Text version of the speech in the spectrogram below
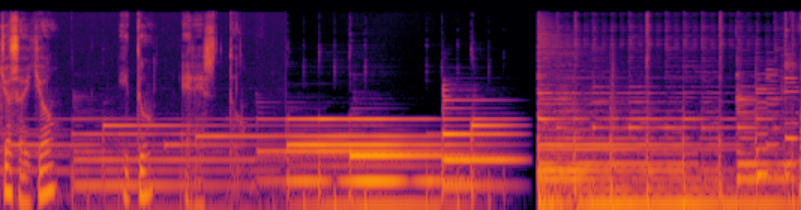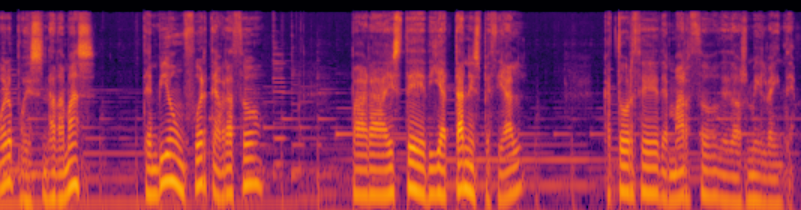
Yo soy yo y tú eres tú. Bueno, pues nada más. Te envío un fuerte abrazo para este día tan especial, 14 de marzo de 2020.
